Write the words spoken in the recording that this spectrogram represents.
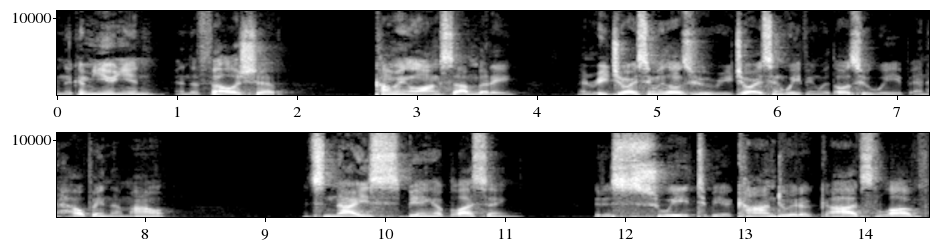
in the communion and the fellowship coming along somebody and rejoicing with those who rejoice and weeping with those who weep and helping them out. It's nice being a blessing. It is sweet to be a conduit of God's love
